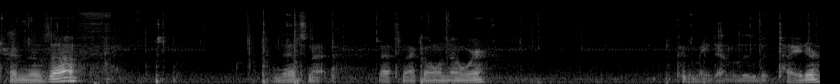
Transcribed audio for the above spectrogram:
Trim those off. And that's not that's not going nowhere. Could have made that a little bit tighter.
